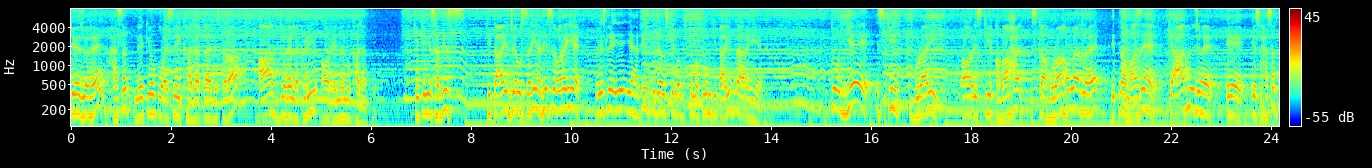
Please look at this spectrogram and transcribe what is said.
کہ جو ہے حسد نیکیوں کو ایسے ہی کھا جاتا ہے جس طرح آگ جو ہے لکڑی اور ایندھن کو کھا جاتی ہے۔ چونکہ اس حدیث کی تائید جو ہے اس صحیح حدیث سے ہو رہی ہے، تو اس لیے یہ حدیث بھی جو ہے اس کے مفہوم کی تائید میں آ رہی ہے۔ تو یہ اس کی برائی اور اس کی قباحت، اس کا برا ہونا جو ہے اتنا واضح ہے کہ آدمی جو ہے اس حسد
